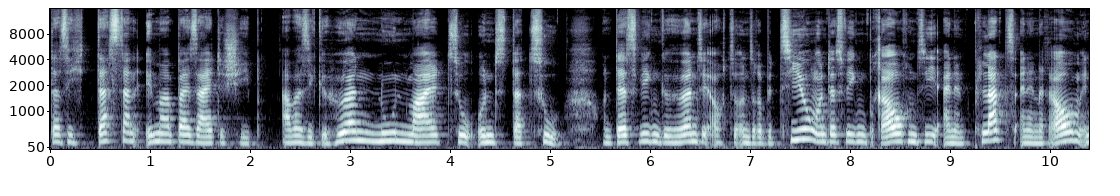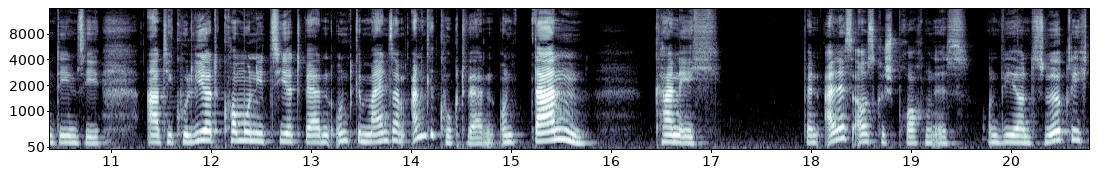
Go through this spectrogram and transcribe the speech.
dass ich das dann immer beiseite schiebe aber sie gehören nun mal zu uns dazu. Und deswegen gehören sie auch zu unserer Beziehung und deswegen brauchen sie einen Platz, einen Raum, in dem sie artikuliert, kommuniziert werden und gemeinsam angeguckt werden. Und dann kann ich, wenn alles ausgesprochen ist und wir uns wirklich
